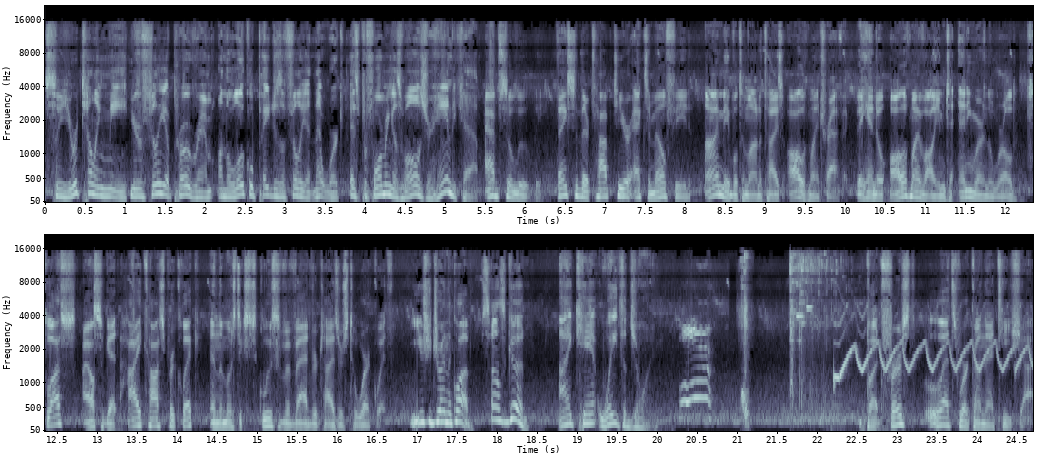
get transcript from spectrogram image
So you're telling me your affiliate program on the local Pages Affiliate Network is performing as well as your handicap? Absolutely. Thanks to their top tier XML feed, I'm able to monetize all of my traffic. They handle all of my volume to anywhere in the world. Plus, I also get high cost per click and the most exclusive of advertisers to work with. You should join the club. Sounds good. I can't wait to join. Four. But first, let's work on that tee shot.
